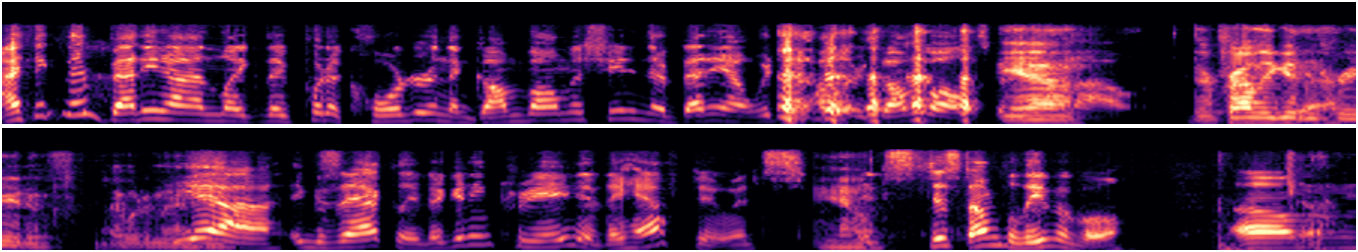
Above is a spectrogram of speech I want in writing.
I think they're betting on like they put a quarter in the gumball machine and they're betting on which color gumball is going to Yeah. come out. They're probably getting Yeah. creative. I would imagine. Yeah, exactly. They're getting creative. They have to. It's Yeah. it's just unbelievable. Um, Yeah.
